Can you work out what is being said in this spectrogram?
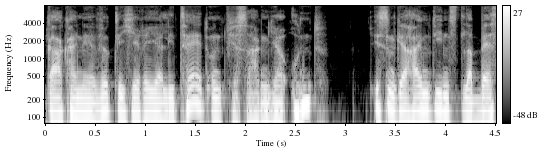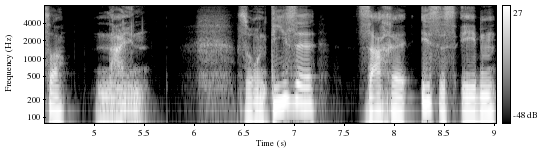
gar keine wirkliche Realität. Und wir sagen, ja und? Ist ein Geheimdienstler besser? Nein. So, und diese Sache ist es eben,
